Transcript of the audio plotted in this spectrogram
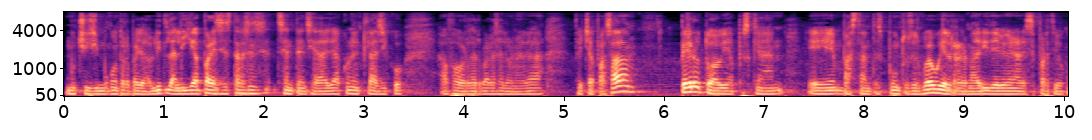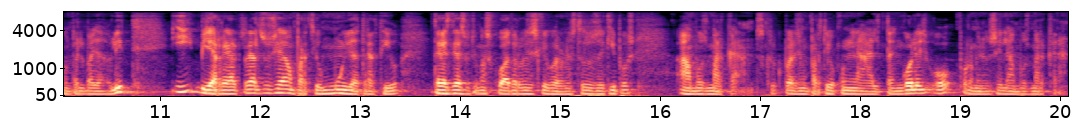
muchísimo contra el Valladolid. La liga parece estar sentenciada ya con el clásico a favor del Barcelona la fecha pasada. Pero todavía pues quedan eh, bastantes puntos en juego y el Real Madrid debe ganar ese partido contra el Valladolid. Y Villarreal Real Sociedad, un partido muy atractivo. Tres de las últimas cuatro veces que jugaron estos dos equipos, ambos marcarán. creo que ser un partido con la alta en goles o por lo menos el ambos marcarán.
